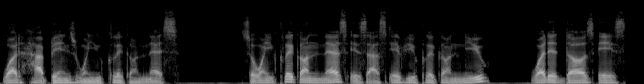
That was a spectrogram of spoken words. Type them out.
what happens when you click on next. So when you click on next, it's as if you click on new what it does is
